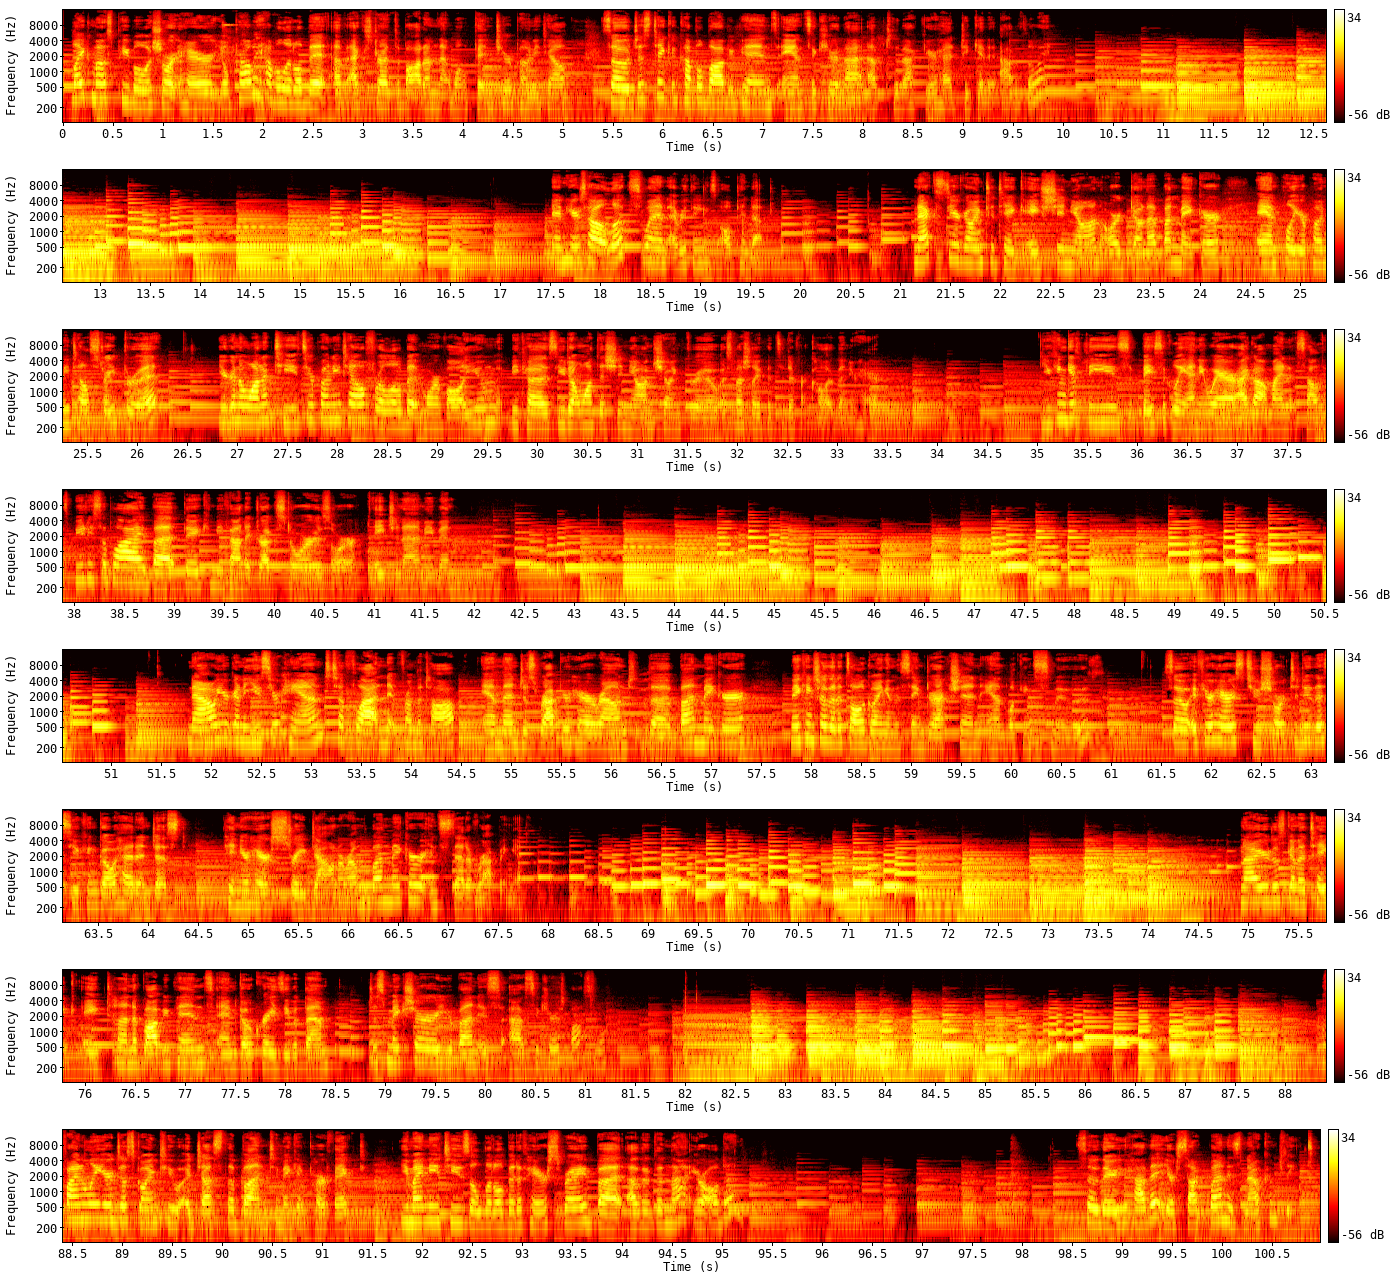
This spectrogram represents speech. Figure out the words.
Like most people with short hair, you'll probably have a little bit of extra at the bottom that won't fit into your ponytail. So just take a couple bobby pins and secure that up to the back of your head to get it out of the way. And here's how it looks when everything's all pinned up. Next, you're going to take a chignon or donut bun maker and pull your ponytail straight through it. You're going to want to tease your ponytail for a little bit more volume because you don't want the chignon showing through, especially if it's a different color than your hair. You can get these basically anywhere. I got mine at Sally's Beauty Supply, but they can be found at drugstores or H&M even. Now you're going to use your hand to flatten it from the top and then just wrap your hair around the bun maker, making sure that it's all going in the same direction and looking smooth. So if your hair is too short to do this, you can go ahead and just pin your hair straight down around the bun maker instead of wrapping it. Now you're just going to take a ton of bobby pins and go crazy with them. Just make sure your bun is as secure as possible. You're just going to adjust the bun to make it perfect. You might need to use a little bit of hairspray, but other than that, you're all done. So there you have it, your sock bun is now complete.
